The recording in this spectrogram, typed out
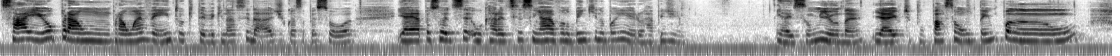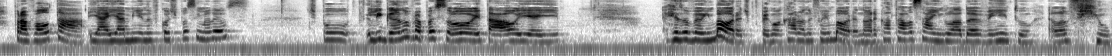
saiu pra um, pra um evento que teve aqui na cidade com essa pessoa. E aí a pessoa disse, o cara disse assim, ah, eu vou no bem aqui no banheiro, rapidinho. E aí sumiu, né? E aí, tipo, passou um tempão pra voltar. E aí a menina ficou, tipo assim, meu Deus. Tipo, ligando pra pessoa e tal. E aí resolveu ir embora. Tipo, pegou uma carona e foi embora. Na hora que ela tava saindo lá do evento, ela viu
